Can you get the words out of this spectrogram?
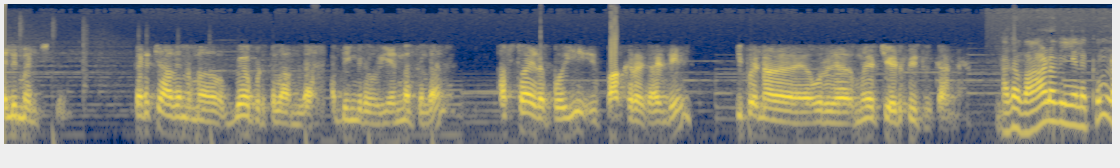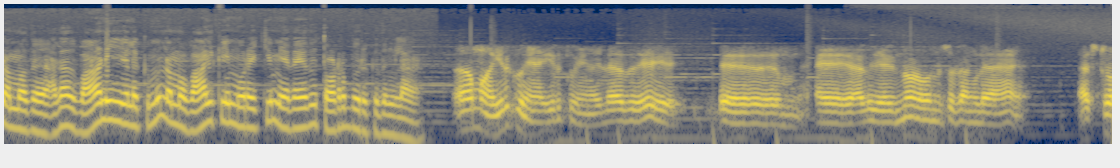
எலிமெண்ட்ஸ் கிடைச்சா அதை நம்ம உபயோகப்படுத்தலாம்ல அப்படிங்கிற ஒரு எண்ணத்துல அஸ்ட்ராய்டை போய் பாக்குறக்காண்டி இப்ப நான் ஒரு முயற்சி எடுத்துட்டு இருக்காங்க. அதை வானவியலுக்கும் நமது அதாவது வானியலுக்கும் நம்ம வாழ்க்கை முறைக்கும் ஏதாவது தொடர்பு இருக்குதுங்களா? ஆமா இருக்கும் இருக்கும். அதாவது அஹ், அது இன்னொன்று ஒன்று சொல்றாங்களே அஸ்ட்ரோ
